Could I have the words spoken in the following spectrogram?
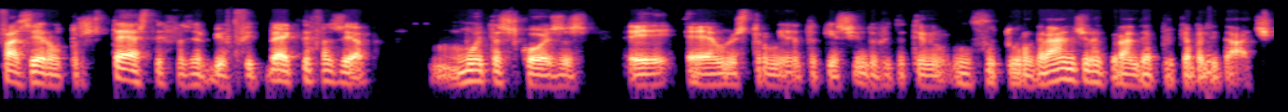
fazer outros testes, de fazer biofeedback, de fazer muitas coisas. E é um instrumento que, sem dúvida, tem um futuro grande, uma grande aplicabilidade.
